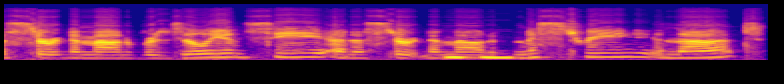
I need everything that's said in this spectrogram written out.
a certain amount of resiliency and a certain amount Mhm. of mystery in that,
